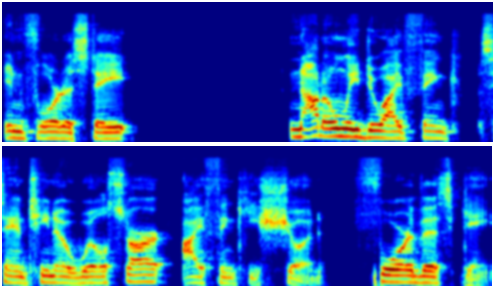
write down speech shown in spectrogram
in Florida State, not only do I think Santino will start, I think he should for this game.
